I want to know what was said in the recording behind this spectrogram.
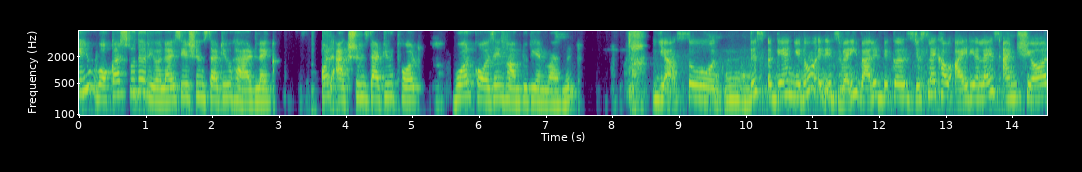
can you walk us through the realizations that you had like all actions that you thought were causing harm to the environment yeah so mm, this again you know it, it's very valid because just like how i realized i'm sure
